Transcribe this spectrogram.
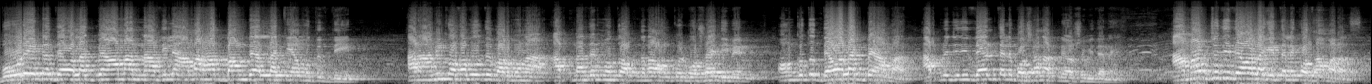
বোরে এটা দেওয়া লাগবে, আমার না দিলে আমার হাত বাঁধবে আল্লাহ কেয়ামতের দিন। আর আমি কথা বলতে পারব না, আপনাদের মতো আপনারা অঙ্ক বসাই দিবেন। অঙ্ক তো দেওয়া লাগবে আমার। আপনি যদি দেন, তাহলে বসান, আপনি অসুবিধা নেই। আমার যদি দেওয়া লাগে, তাহলে কথা আমার আছে।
